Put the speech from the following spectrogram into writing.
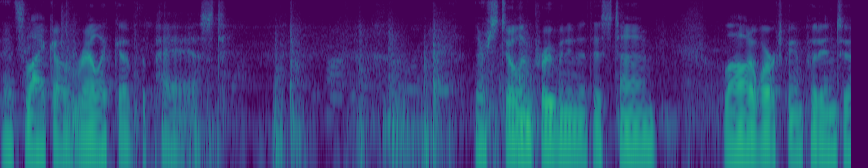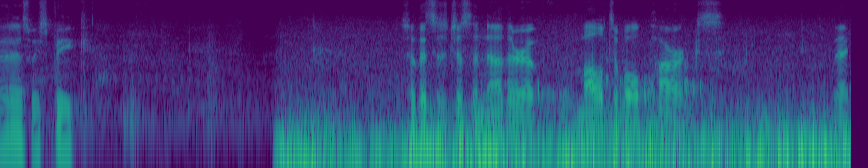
It's like a relic of the past. They're still improving it at this time. A lot of work's being put into it as we speak. So this is just another of multiple parks that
